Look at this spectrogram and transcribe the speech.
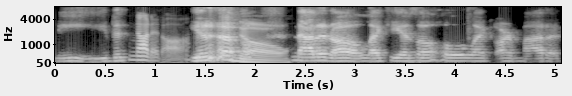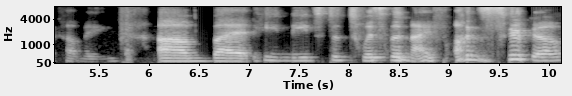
need Not at all. you know No. not at all like he has a whole like armada coming um but he needs to twist the knife on zuko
